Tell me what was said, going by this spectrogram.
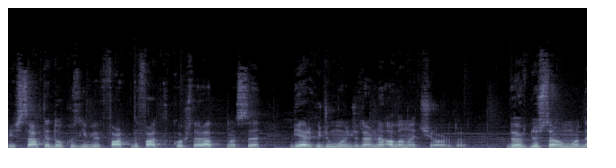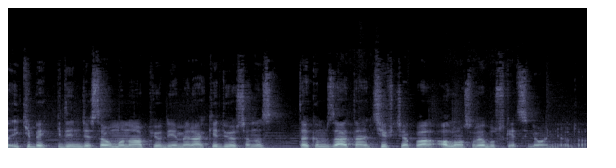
bir sahte 9 gibi farklı farklı koşular atması diğer hücum oyuncularına alan açıyordu. Dörtlü savunmada iki bek gidince savunma ne yapıyor diye merak ediyorsanız takım zaten çift çapa Alonso ve Busquets ile oynuyordu.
